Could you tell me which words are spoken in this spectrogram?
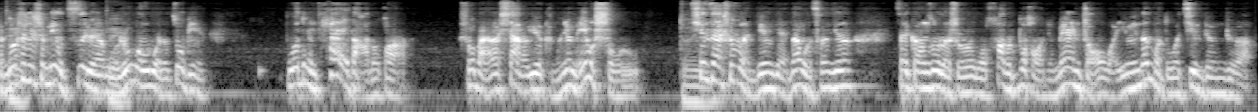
很多设计师没有资源。我如果我的作品波动太大的话，说白了，下个月可能就没有收入。对，现在是稳定点，但我曾经在刚做的时候，我画的不好就没人找我，因为那么多竞争者。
